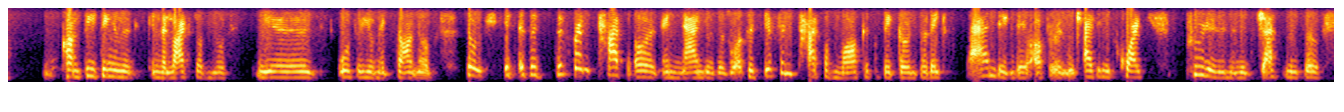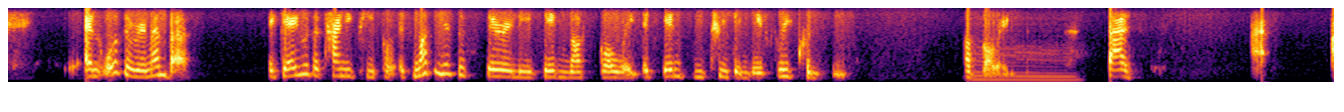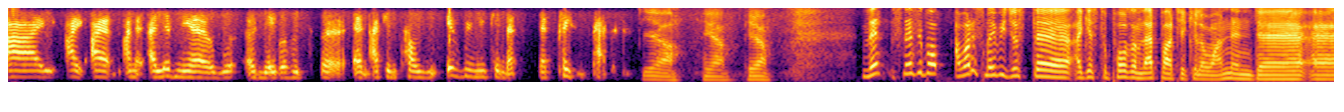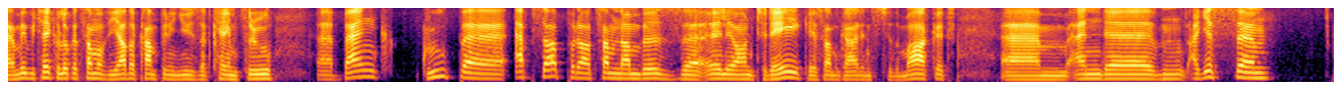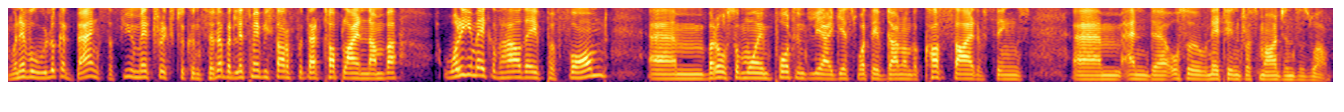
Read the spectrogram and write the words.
competing in the in the likes of your Steers, also your McDonald's. So it, it's a different type of, and Nando's as well. It's a different type of market that they go in. So they're expanding their offering, which I think is quite prudent and an adjustment. So, and also remember, again with the tiny people, it's not necessarily them not going, it's them decreasing their frequency of mm. going. But I, I, I, I live near a neighborhood, uh, and I can tell you every weekend that that place is packed. Yeah, yeah, yeah. Then, Sinesipho, I want us maybe just, uh, I guess, to pause on that particular one and uh, uh, maybe take a look at some of the other company news that came through. Uh, bank Group uh, ABSA put out some numbers uh, earlier on today, gave some guidance to the market. Um, and um, I guess um, whenever we look at banks, a few metrics to consider, but let's maybe start off with that top line number. What do you make of how they've performed? Um, but also, more importantly, I guess what they've done on the cost side of things um, and uh, also net interest margins as well.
